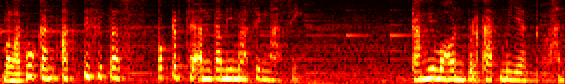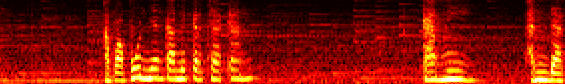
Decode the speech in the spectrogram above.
melakukan aktivitas pekerjaan kami masing-masing. Kami mohon berkat-Mu ya Tuhan. Apa pun yang kami kerjakan, kami hendak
